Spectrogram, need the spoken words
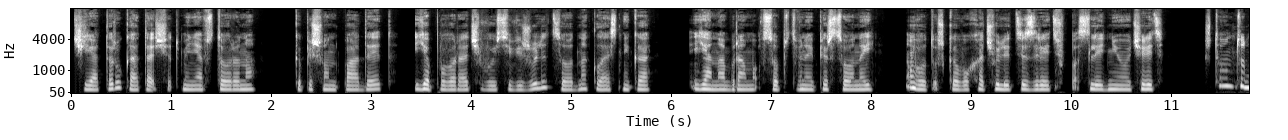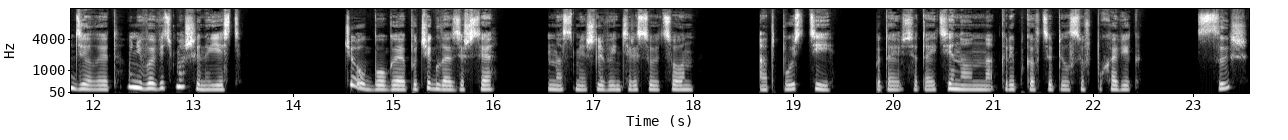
Чья-то рука тащит меня в сторону. Капюшон падает. Я поворачиваюсь и вижу лицо одноклассника. Ян Абрамов собственной персоной. Вот уж кого хочу лицезреть в последнюю очередь. Что он тут делает? У него ведь машина есть. «Чё убогая, пучеглазишься?» — насмешливо интересуется он. «Отпусти». Пытаюсь отойти, но он крепко вцепился в пуховик. «Сышь?»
